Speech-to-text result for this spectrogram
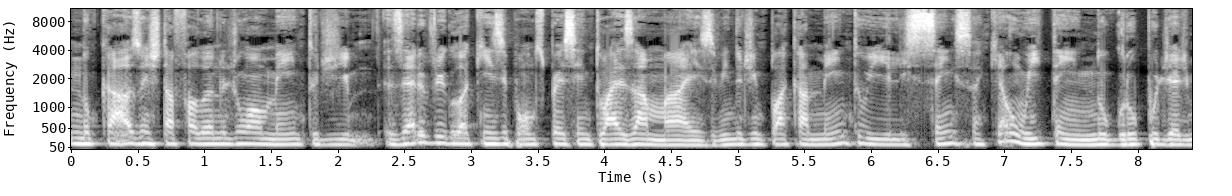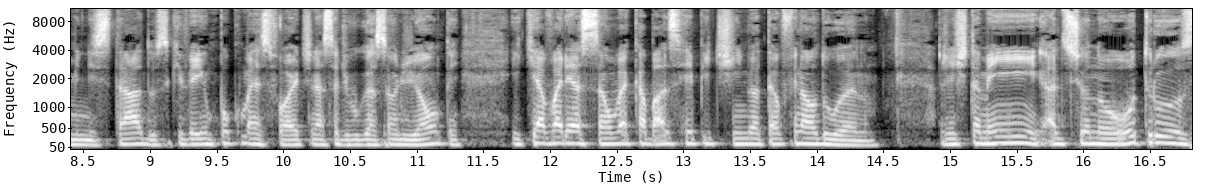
no caso a gente está falando de um aumento de 0,15 pontos percentuais a mais, vindo de emplacamento e licença, que é um item no grupo de administrados que veio um pouco mais forte nessa divulgação de ontem e que a variação vai acabar se repetindo até o final do ano. A gente também adicionou outros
